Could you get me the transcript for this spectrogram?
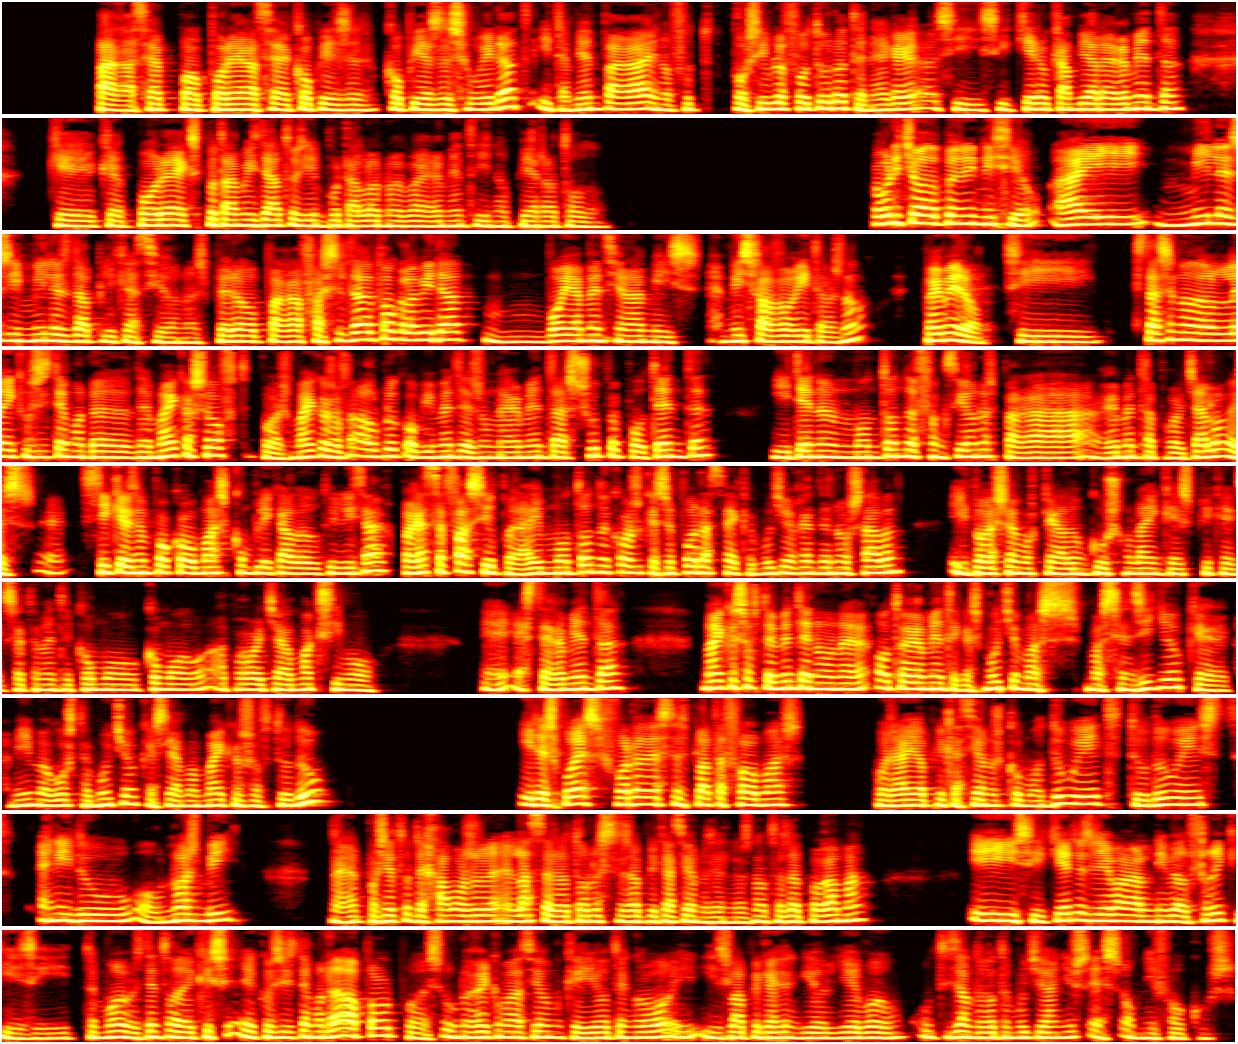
para, hacer, para poder hacer copias, copias de seguridad y también para en un fut posible futuro tener si, si quiero cambiar de herramienta, que, que pueda explotar mis datos y importar la nueva herramienta y no pierda todo. Como he dicho al inicio, hay miles y miles de aplicaciones, pero para facilitar un poco la vida voy a mencionar mis, mis favoritos, ¿no? Primero, si estás en el ecosistema de, de, Microsoft, pues Microsoft Outlook obviamente es una herramienta súper potente y tiene un montón de funciones para realmente aprovecharlo. Es, eh, sí que es un poco más complicado de utilizar. Parece fácil, pero hay un montón de cosas que se puede hacer que mucha gente no sabe y por eso hemos creado un curso online que explique exactamente cómo, cómo aprovechar al máximo eh, esta herramienta. Microsoft también tiene una, otra herramienta que es mucho más, más sencillo, que a mí me gusta mucho, que se llama Microsoft To Do. Y después, fuera de estas plataformas, pues hay aplicaciones como Do-It, Todoist, AnyDo o Nosby. Eh, por cierto, dejamos enlaces a todas estas aplicaciones en las notas del programa. Y si quieres llevar al nivel frikis y te mueves dentro del ecosistema de Apple, pues una recomendación que yo tengo y es la aplicación que yo llevo utilizando durante muchos años es OmniFocus.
